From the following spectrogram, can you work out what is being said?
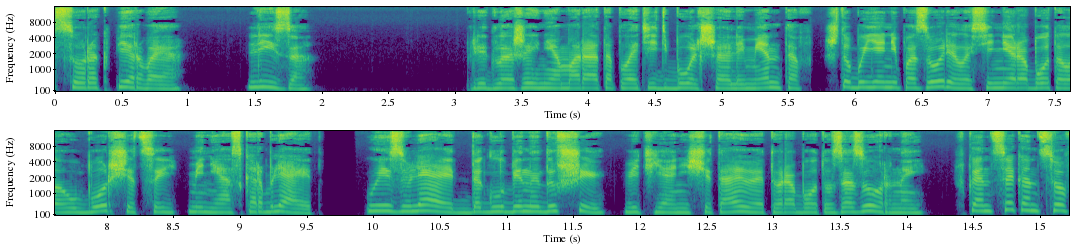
41. Лиза. Предложение Марата платить больше алиментов, чтобы я не позорилась и не работала уборщицей, меня оскорбляет. Уязвляет до глубины души, ведь я не считаю эту работу зазорной. В конце концов,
